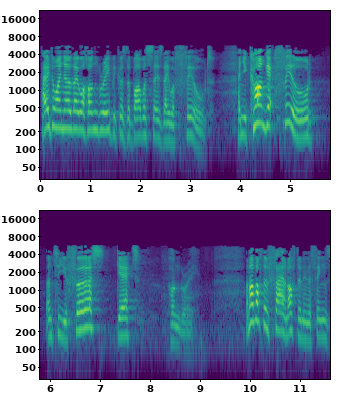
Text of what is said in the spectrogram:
How do I know they were hungry? Because the Bible says they were filled. And you can't get filled until you first get hungry. And I've often found, often in the things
